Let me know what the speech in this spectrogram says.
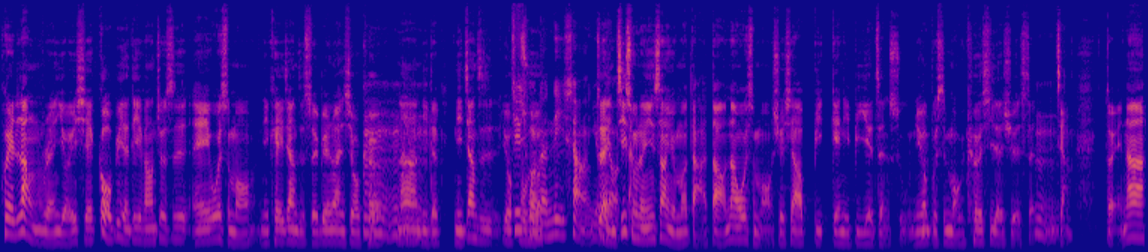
会让人有一些诟病的地方，就是哎，为什么你可以这样子随便乱修课？那你的你这样子有符合能力上？对，基础能力上有没有达到？那为什么学校毕给你毕业证书？你又不是某个科系的学生，这样。对，那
